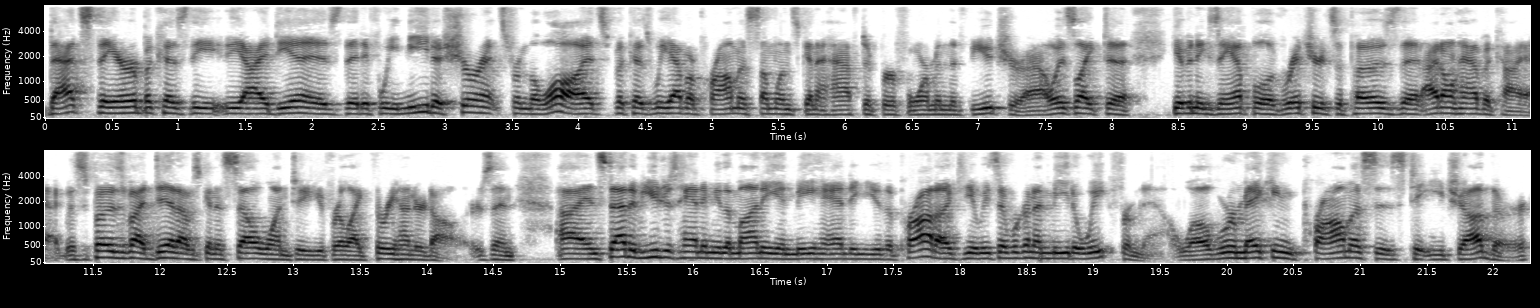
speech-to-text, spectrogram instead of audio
that's there because the the idea is that if we need assurance from the law, it's because we have a promise someone's going to have to perform in the future. I always like to give an example of Richard. Suppose that I don't have a kayak, but suppose if I did, I was going to sell one to you for like three hundred dollars, and uh, instead of you just handing me the money and me handing you the product, you know, we said we're going to meet a week from now. Well, we're making promises to each other,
